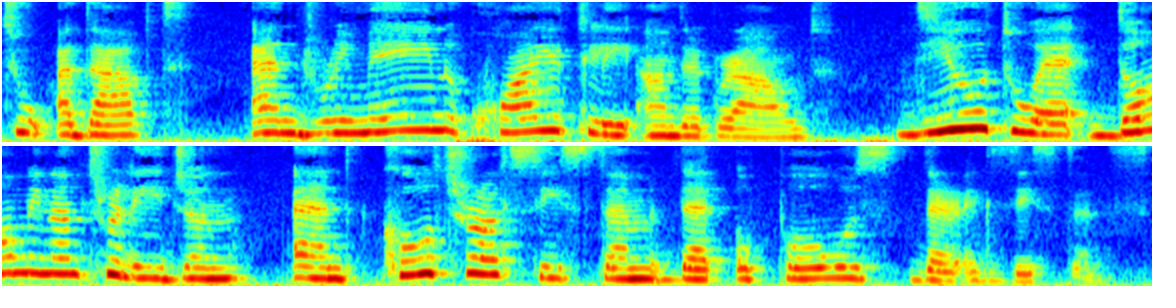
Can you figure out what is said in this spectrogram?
to adapt and remain quietly underground due to a dominant religion and cultural system that oppose their existence.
